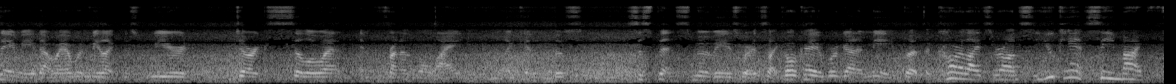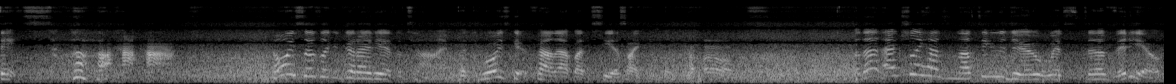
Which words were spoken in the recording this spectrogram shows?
see me. That way I wouldn't be like this weird, dark silhouette in front of the light, like in those suspense movies where it's like, okay, we're gonna meet, but the car lights are on, so you can't see my face. Ha ha ha ha. It always sounds like a good idea at the time, but you always get found out by the CSI people. But that actually has nothing to do with the video.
